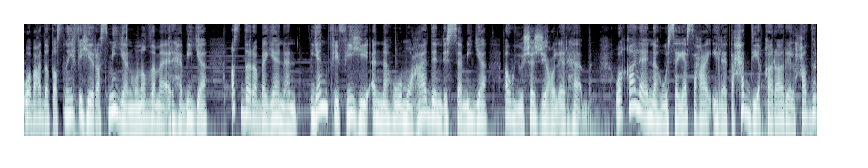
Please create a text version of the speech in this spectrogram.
وبعد تصنيفه رسميا منظمة إرهابية أصدر بيانا ينفي فيه أنه معاد للسامية أو يشجع الإرهاب. وقال إنه سيسعى إلى تحدي قرار الحظر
